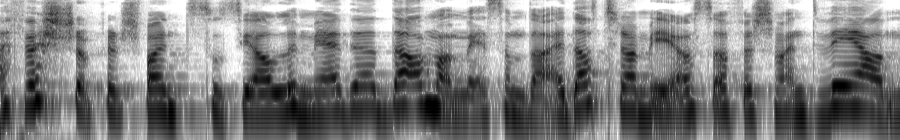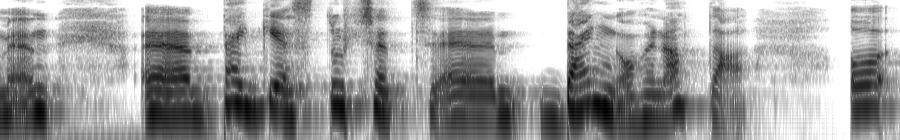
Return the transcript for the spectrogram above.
Først så forsvant sosiale medier-dama mi, som da er dattera mi, og så forsvant Vean min. Uh, begge stort sett uh, bang over natta. Og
